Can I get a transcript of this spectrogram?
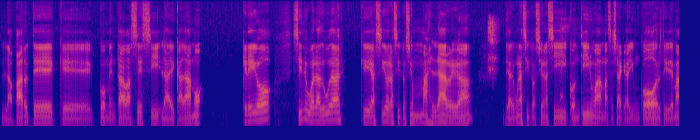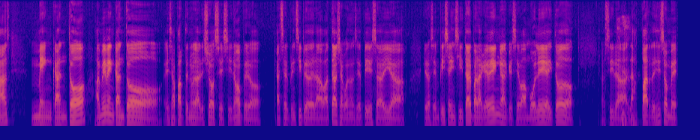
la parte que comentaba Ceci, la de Cadamo, creo, sin lugar a dudas, que ha sido la situación más larga de alguna situación así continua, más allá que hay un corte y demás, me encantó. A mí me encantó, esa parte no la leyó Ceci, ¿no? Pero casi al principio de la batalla, cuando se empieza ahí a, que los empieza a incitar para que vengan, que se bambolea y todo. Así las partes, y eso me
